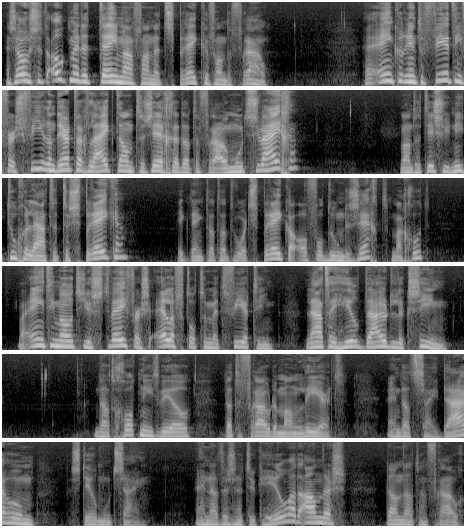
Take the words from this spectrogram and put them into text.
En zo is het ook met het thema van het spreken van de vrouw. 1 Korinthe 14, vers 34 lijkt dan te zeggen dat de vrouw moet zwijgen. Want het is u niet toegelaten te spreken. Ik denk dat dat woord spreken al voldoende zegt, maar goed. Maar 1 Timotheus 2, vers 11 tot en met 14 laat hij heel duidelijk zien dat God niet wil dat de vrouw de man leert en dat zij daarom stil moet zijn. En dat is natuurlijk heel wat anders dan dat een vrouw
